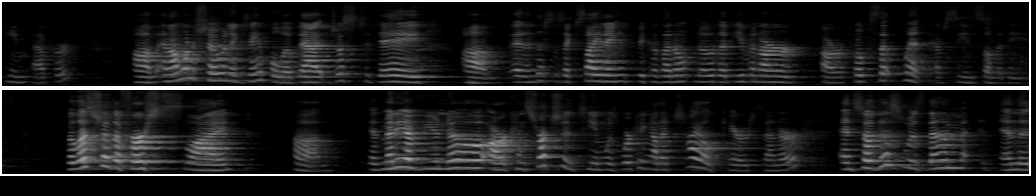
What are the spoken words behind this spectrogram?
team effort. Um, and I want to show an example of that just today. Um, and this is exciting because I don't know that even our, our folks that went have seen some of these. But let's show the first slide. Um, as many of you know, our construction team was working on a child care center. And so this was them and the,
